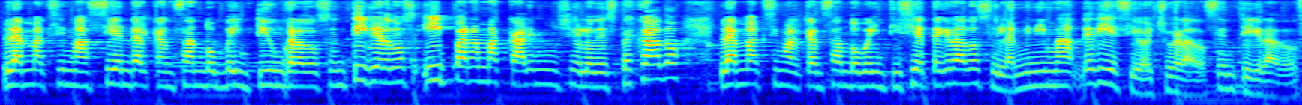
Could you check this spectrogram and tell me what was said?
La máxima asciende alcanzando 21 grados centígrados y para Macal en un cielo despejado, la máxima alcanzando 27 grados y la mínima de 18 grados centígrados.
